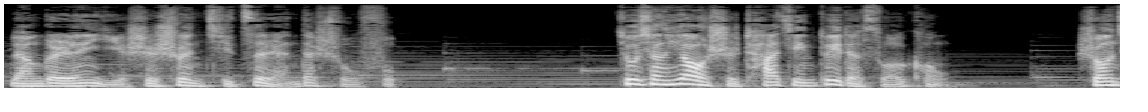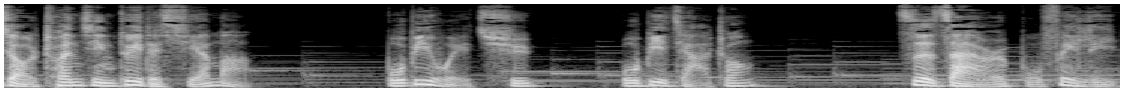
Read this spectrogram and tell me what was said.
两个人已是顺其自然的舒服。就像钥匙插进对的锁孔，双脚穿进对的鞋码，不必委屈，不必假装，自在而不费力。”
